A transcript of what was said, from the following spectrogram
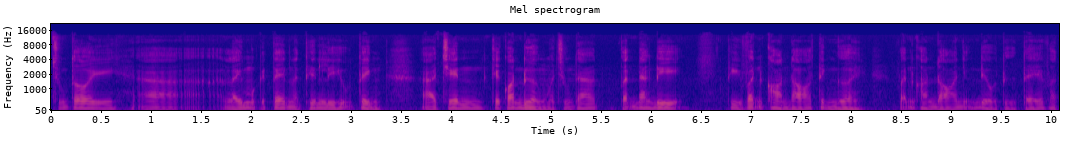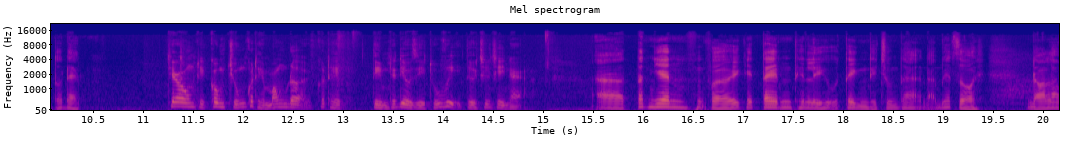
chúng tôi à, lấy một cái tên là thiên lý hữu tình à, trên cái con đường mà chúng ta vẫn đang đi thì vẫn còn đó tình người vẫn còn đó những điều tử tế và tốt đẹp. Theo ông thì công chúng có thể mong đợi có thể tìm thấy điều gì thú vị từ chương trình này À, tất nhiên với cái tên thiên lý hữu tình thì chúng ta đã biết rồi. Đó là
